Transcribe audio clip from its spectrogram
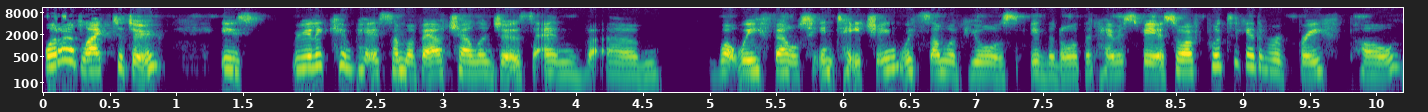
What I'd like to do is really compare some of our challenges and um, what we felt in teaching with some of yours in the Northern Hemisphere. So I've put together a brief poll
